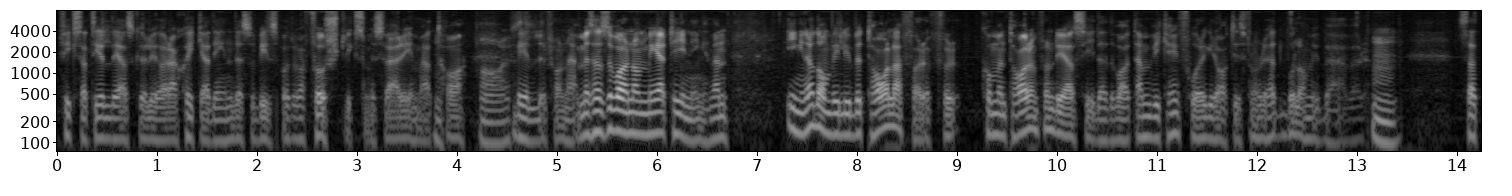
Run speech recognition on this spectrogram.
fixade till det jag skulle göra, skickade in det. Så Bildsport var först liksom i Sverige med att ha Ja, just. bilder från det här. Men sen så var det någon mer tidning, men ingen av dem ville ju betala för det. För kommentaren från deras sida det var att "Ja, men vi kan ju få det gratis från Red Bull om vi behöver. Mm. Så att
